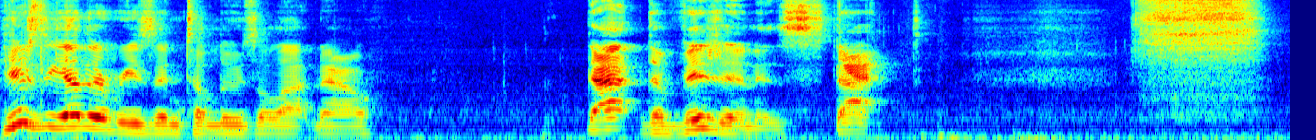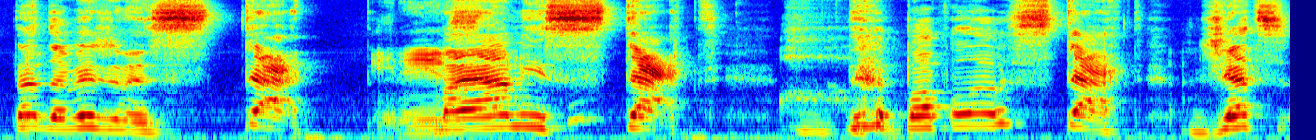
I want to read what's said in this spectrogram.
here's the other reason to lose a lot now. That division is stacked. That division is stacked. it is. Miami's stacked. Oh. Buffalo stacked. Jets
